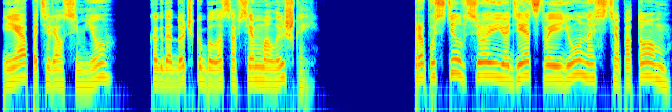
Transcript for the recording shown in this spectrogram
Я потерял семью, когда дочка была совсем малышкой. Пропустил все ее детство и юность, а потом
